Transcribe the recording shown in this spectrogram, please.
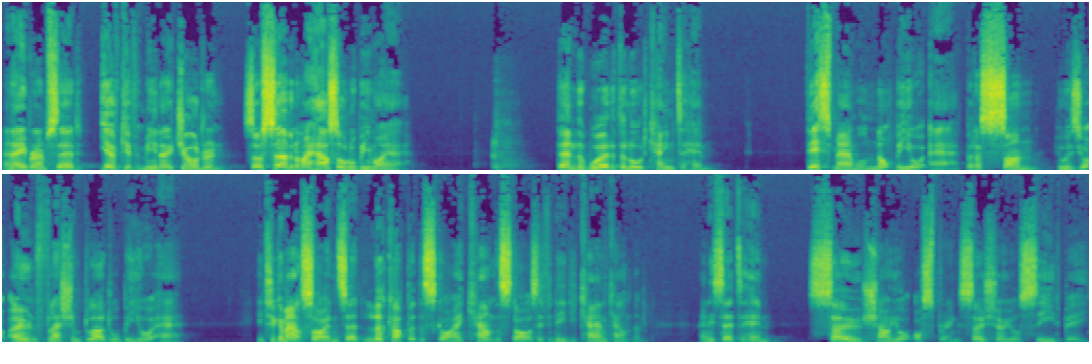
And Abraham said, You have given me no children, so a servant of my household will be my heir. Then the word of the Lord came to him This man will not be your heir, but a son who is your own flesh and blood will be your heir. He took him outside and said, Look up at the sky, count the stars, if indeed you can count them. And he said to him, So shall your offspring, so shall your seed be.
